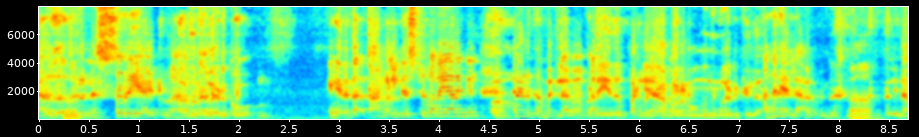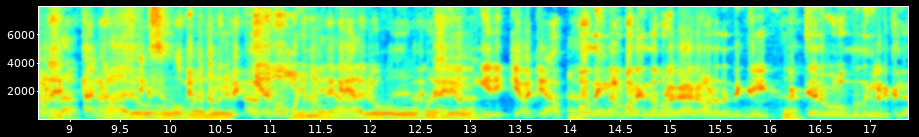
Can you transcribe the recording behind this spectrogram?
അത് നെസസറി ആയിട്ടുള്ള അത് നിങ്ങൾ എടുക്കോ. ഇങ്ങനെ താങ്കൾ ജസ്റ്റ് പറയുകയാണെങ്കിൽ അങ്ങനെ എടുക്കാൻ പറ്റില്ല. അപ്പൊ അതായത് പള്ളി ഞാൻ പറയണൊന്നും നിങ്ങൾ എടുക്കില്ല. അങ്ങനെയല്ല. നമ്മളെ താങ്കൾ വ്യക്തി അനുഭവം കൊണ്ട് നമുക്ക് അംഗീകരിക്കാൻ പറ്റിയ അപ്പോ നിങ്ങൾ പറയുന്ന പ്രകാരമാണെന്നുണ്ടെങ്കിൽ വ്യക്തി അനുഭവങ്ങളൊന്നും നിങ്ങൾ എടുക്കില്ല.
